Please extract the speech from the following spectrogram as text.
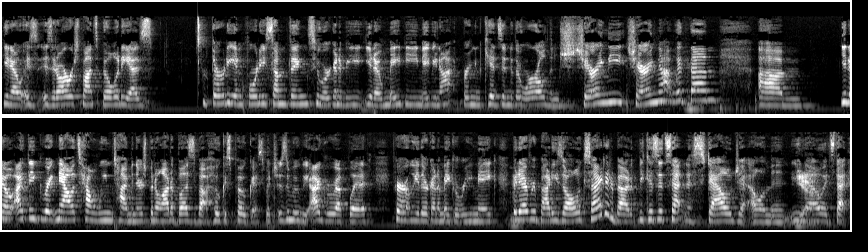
You know, is is it our responsibility as 30 and 40 somethings who are going to be, you know, maybe maybe not bringing kids into the world and sharing the sharing that with them? Um, you know, I think right now it's Halloween time, and there's been a lot of buzz about Hocus Pocus, which is a movie I grew up with. Apparently, they're going to make a remake, but mm. everybody's all excited about it because it's that nostalgia element. You Yeah. know, it's that I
